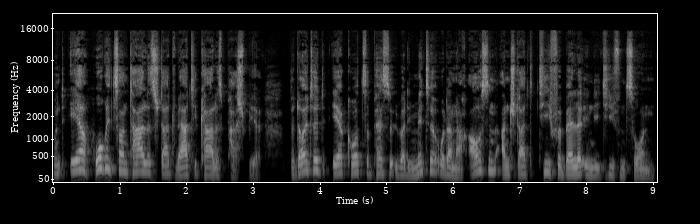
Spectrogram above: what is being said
und eher horizontales statt vertikales Passspiel. Bedeutet eher kurze Pässe über die Mitte oder nach außen, anstatt tiefe Bälle in die tiefen Zonen.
